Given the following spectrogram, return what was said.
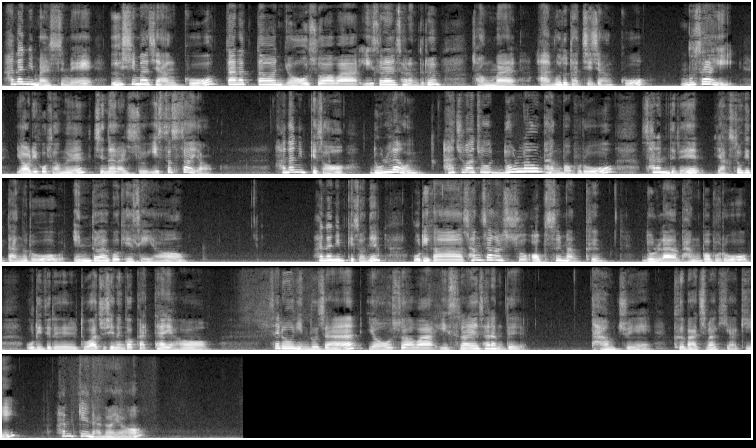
하나님 말씀에 의심하지 않고 따랐던 여호수아와 이스라엘 사람들은 정말 아무도 다치지 않고 무사히 여리고성을 지나갈 수 있었어요. 하나님께서 놀라운 아주 아주 놀라운 방법으로 사람들을 약속의 땅으로 인도하고 계세요. 하나님께서는 우리가 상상할 수 없을 만큼 놀라운 방법으로 우리들을 도와주시는 것 같아요. 새로운 인도자 여호수아와 이스라엘 사람들 다음 주에 그 마지막 이야기 함께 나눠요.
